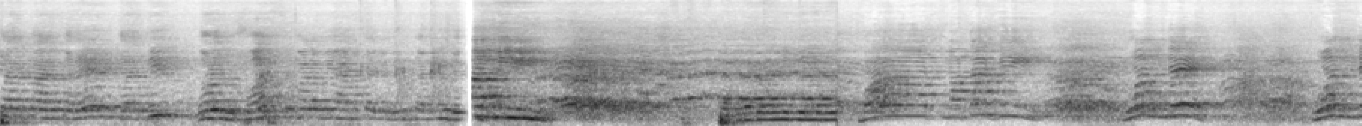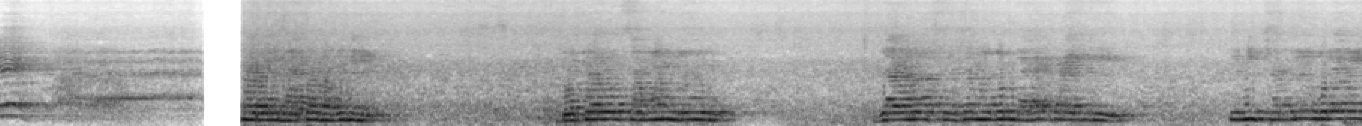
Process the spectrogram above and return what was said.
सरकार करेल करतील एवढा विश्वास तुम्हाला मी आजच्या निमित्ताने देतो. भारत माता की वंदे वंदे. तर माता भगिनी डोक्यावर सामान घेऊन ज्यावेळेला स्टेशनमधून बाहेर पडायची तिने छत्री उघडावी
